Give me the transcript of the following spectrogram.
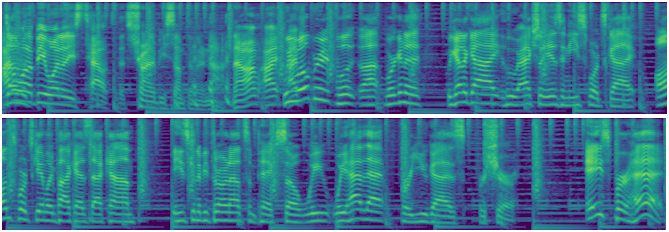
I don't want to be one of these touts that's trying to be something they're not. Now I'm I We I- will be. We'll, uh, we're gonna. We got a guy who actually is an esports guy on sportsgamblingpodcast.com. He's gonna be throwing out some picks, so we we have that for you guys for sure. Ace per head.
